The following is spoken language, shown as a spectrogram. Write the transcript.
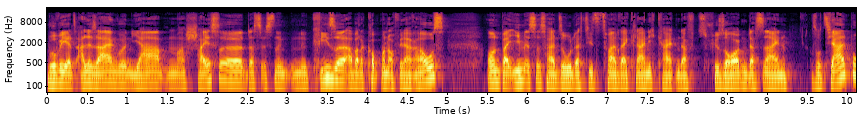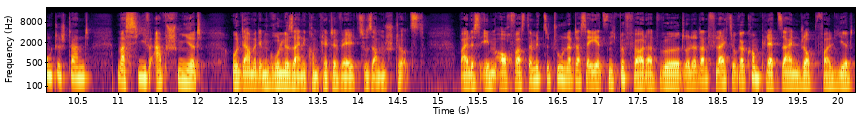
wo wir jetzt alle sagen würden, ja, na, scheiße, das ist eine, eine Krise, aber da kommt man auch wieder raus. Und bei ihm ist es halt so, dass diese zwei, drei Kleinigkeiten dafür sorgen, dass sein Sozialpunktestand massiv abschmiert und damit im Grunde seine komplette Welt zusammenstürzt. weil es eben auch was damit zu tun hat, dass er jetzt nicht befördert wird oder dann vielleicht sogar komplett seinen Job verliert,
